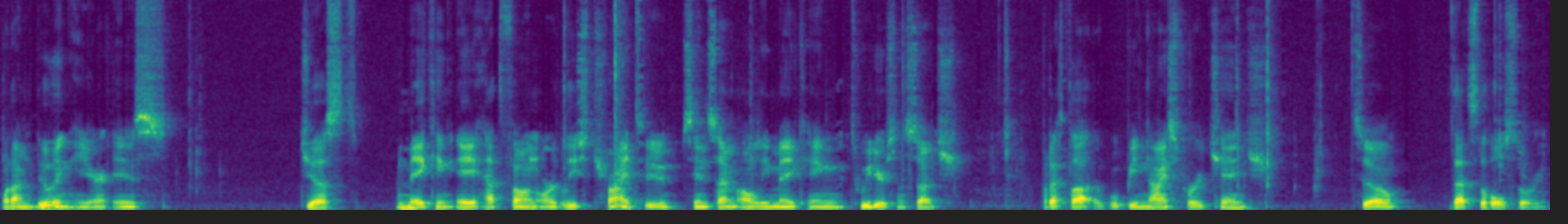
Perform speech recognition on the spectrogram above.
What I'm doing here is just making a headphone, or at least try to, since I'm only making tweeters and such. But I thought it would be nice for a change. So that's the whole story.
